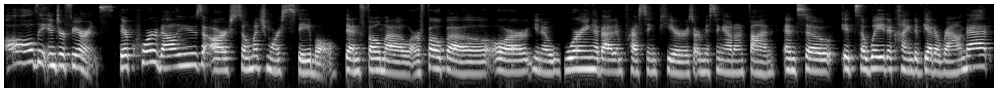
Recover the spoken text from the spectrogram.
all the interference. Their core values are so much more stable than FOMO or FOPO or, you know, worrying about impressing peers or missing out on fun. And so it's a way to kind of get around that.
